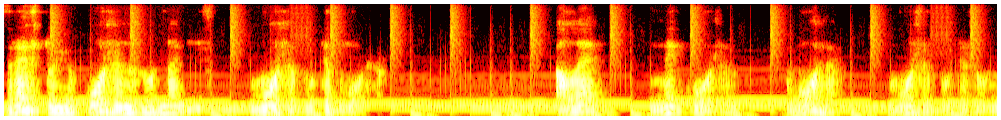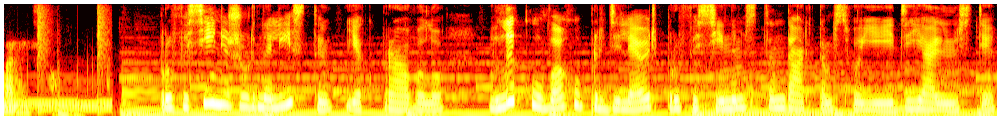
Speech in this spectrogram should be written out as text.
Зрештою, кожен журналіст може бути блогером, але не кожен блогер може бути журналістом. Професійні журналісти, як правило, велику увагу приділяють професійним стандартам своєї діяльності.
